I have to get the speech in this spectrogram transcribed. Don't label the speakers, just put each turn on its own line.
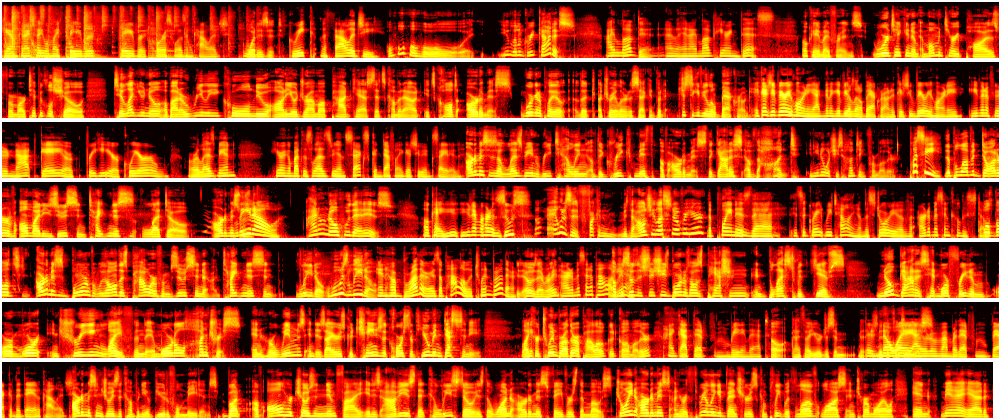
Cam, can I tell you what my favorite favorite course was in college?
What is it?
Greek mythology.
Oh, you little Greek goddess.
I loved it, and, and I love hearing this.
Okay, my friends, we're taking a, a momentary pause from our typical show to let you know about a really cool new audio drama podcast that's coming out. It's called Artemis. We're going to play a, the, a trailer in a second, but just to give you a little background.
It gets you very horny. I'm going to give you a little background. It gets you very horny, even if you're not gay or freaky or queer or, or a lesbian. Hearing about this lesbian sex can definitely get you excited.
Artemis is a lesbian retelling of the Greek myth of Artemis, the goddess of the hunt. And you know what she's hunting for, Mother?
Pussy,
The beloved daughter of Almighty Zeus and Titaness Leto. Artemis was-
Leto.
I don't know who that is.
Okay, you, you never heard of Zeus?
Hey, what is it? Fucking mythology lesson over here?
The point is that it's a great retelling of the story of Artemis and Callisto.
Well, well, it's- Artemis is born with all this power from Zeus and uh, Titanus and Leto. Who is Leto?
and her brother is Apollo, a twin brother.
oh, is that right?
Artemis and Apollo.
Okay,
yeah.
so the, so she's born with all this passion and blessed with gifts. No goddess had more freedom or a more intriguing life than the immortal huntress, and her whims and desires could change the course of human destiny. Like her twin brother Apollo, good call, mother.
I got that from reading that.
Oh, I thought you were just a m-
There's no way I would remember that from back in the day of college.
Artemis enjoys the company of beautiful maidens, but of all her chosen nymphi, it is obvious that Callisto is the one Artemis favors the most. Join Artemis on her thrilling adventures, complete with love, loss, and turmoil, and may I add,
